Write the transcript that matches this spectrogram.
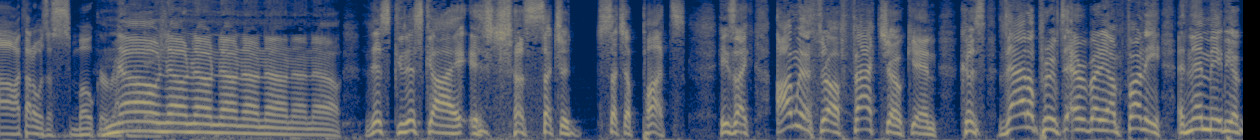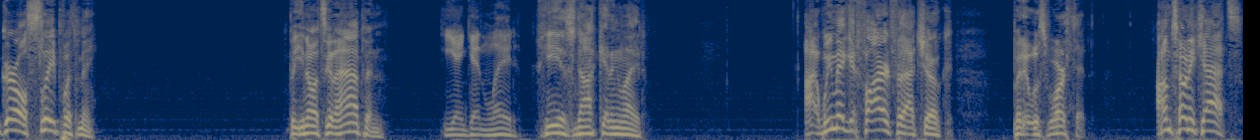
Oh, I thought it was a smoker. No, no, no, no, no, no, no, no. This this guy is just such a such a putz. He's like, I'm gonna throw a fat joke in because that'll prove to everybody I'm funny, and then maybe a girl sleep with me. But you know what's gonna happen? He ain't getting laid. He is not getting laid. I, we may get fired for that joke, but it was worth it. I'm Tony Katz.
